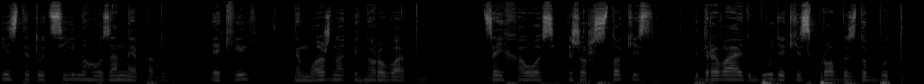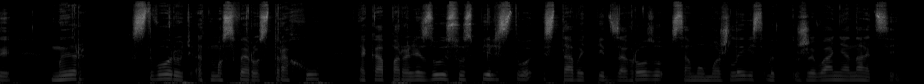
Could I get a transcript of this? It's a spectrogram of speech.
інституційного занепаду, який не можна ігнорувати. Цей хаос і жорстокість підривають будь-які спроби здобути мир, створюють атмосферу страху, яка паралізує суспільство і ставить під загрозу саму можливість виживання нації.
